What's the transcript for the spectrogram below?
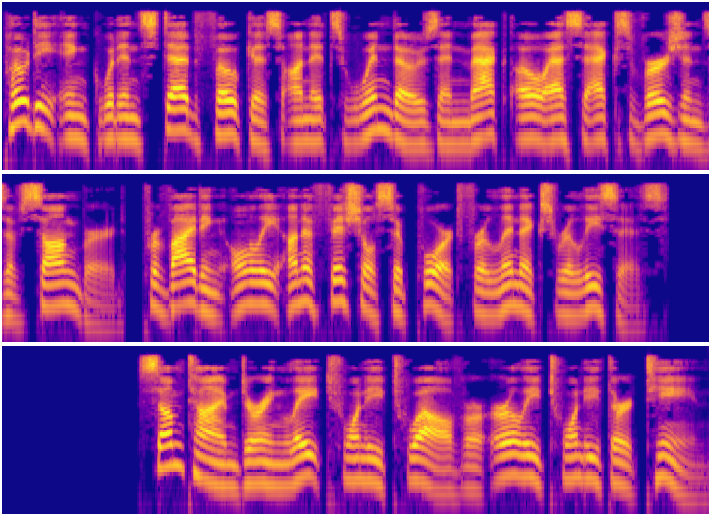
POTI Inc. would instead focus on its Windows and Mac OS X versions of Songbird, providing only unofficial support for Linux releases. Sometime during late 2012 or early 2013,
